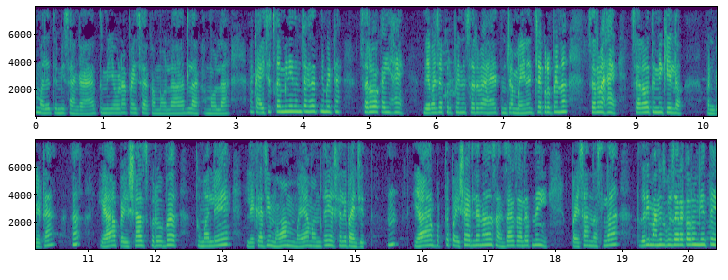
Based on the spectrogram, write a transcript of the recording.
मला तुम्ही सांगा तुम्ही एवढा पैसा कमवला अदला कमवला काहीचीच कमी नाही तुमच्या घरात बेटा. सर्व काही आहे. देवाच्या कृपेनं सर्व आहे तुमच्या मेहनतच्या कृपेनं सर्व आहे. सर्व तुम्ही केलं. पण बेटा हां या पैशाचबरोबर तुम्हाला लेखाची मया ममताही असायला पाहिजेत. या फक्त पैसा असल्यानं संसार चालत नाही. पैसा नसला तरी माणूस गुजारा करून घेते.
